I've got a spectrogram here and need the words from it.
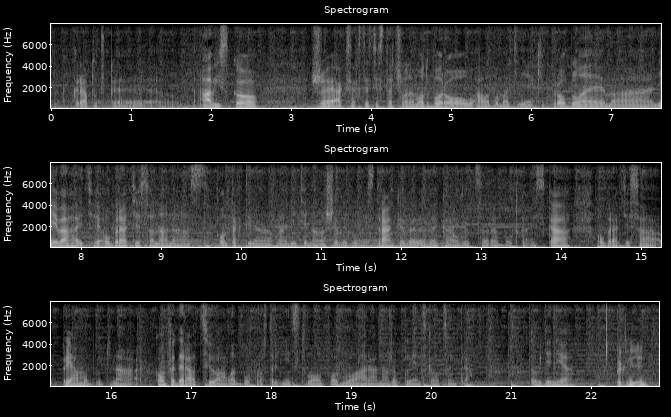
také kratučké avisko, že ak sa chcete stať členom odborov alebo máte nejaký problém, neváhajte, obráte sa na nás, kontakty na nás nájdete na našej webovej stránke www.kuzcr.sk obráte sa priamo buď na konfederáciu alebo prostredníctvom formulára nášho klientského centra. Dovidenia. Pekný deň.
